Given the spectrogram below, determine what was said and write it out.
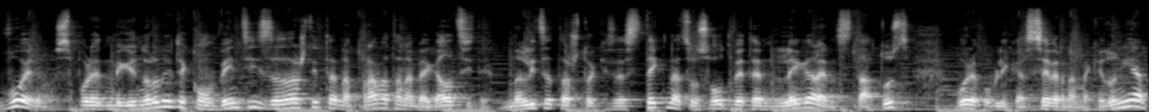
Воедно, според меѓународните конвенции за заштита на правата на бегалците, на лицата што ќе се стекнат со соодветен легален статус во Република Северна Македонија,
